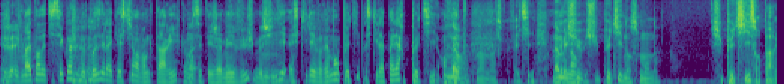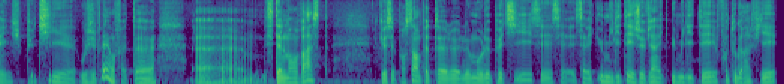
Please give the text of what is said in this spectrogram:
je je m'attendais, tu sais quoi, je me posais la question avant que tu arrives, comme on Ouais. s'était jamais vu. Je me suis dit, est-ce qu'il est vraiment petit? Parce qu'il a pas l'air petit, en non, fait. non, non, je suis pas petit. Non, mais je suis petit dans ce monde. Je suis petit sur Paris. Je suis petit euh, où je vais, en fait. Euh, euh, c'est tellement vaste que c'est pour ça, en fait, le, le mot le petit, c'est- avec humilité. Je viens avec humilité, photographier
